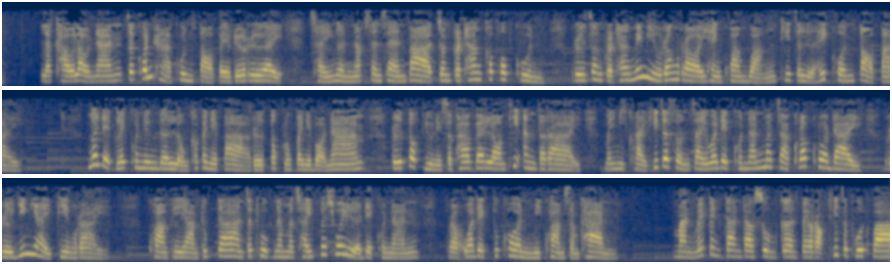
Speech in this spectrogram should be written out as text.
และเขาเหล่านั้นจะค้นหาคุณต่อไปเรื่อยๆ ใช้เงินนับแสนๆบาทจนกระทั่งเขาพบคุณ หรือจนกระทั่งไม่มีร่องรอยแห่งความหวังที่จะเหลือให้ค้นต่อไป เมื่อเด็กเล็กคนนึงเดินหลงเข้าไปในป่า หรือตกลงไปในบ่อน้ำหรือตกอยู่ในสภาพแวดล้อมที่อันตราย ไม่มีใครที่จะสนใจว่าเด็กคนนั้นมาจากครอบครัวใด หรือยิ่งใหญ่เพียงไร ความพยายามทุกด้านจะถูกนำมาใช้เพื่อช่วยเหลือเด็กคนนั้น เพราะว่าเด็กทุกคนมีความสำคัญ มันไม่เป็นการดาวสุ่มเกินไปหรอกที่จะพูดว่า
